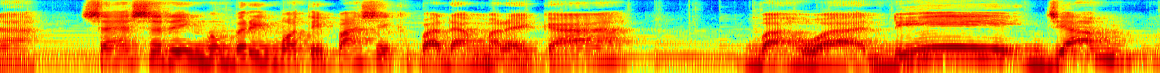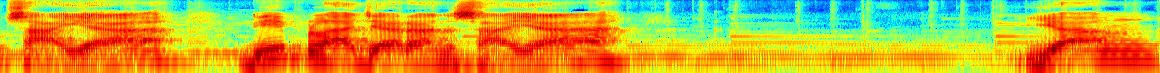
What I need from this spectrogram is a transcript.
Nah, saya sering memberi motivasi kepada mereka bahwa di jam saya, di pelajaran saya yang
